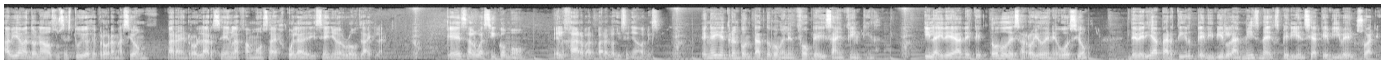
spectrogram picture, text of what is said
había abandonado sus estudios de programación para enrolarse en la famosa Escuela de Diseño de Rhode Island, que es algo así como el Harvard para los diseñadores. En ella entró en contacto con el enfoque Design Thinking y la idea de que todo desarrollo de negocio debería partir de vivir la misma experiencia que vive el usuario.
